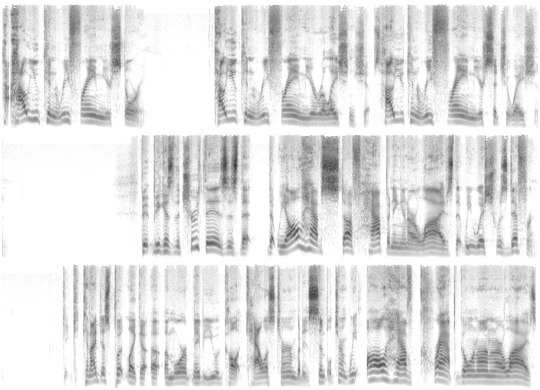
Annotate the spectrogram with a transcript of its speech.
how you can reframe your story how you can reframe your relationships, how you can reframe your situation. Because the truth is, is that, that we all have stuff happening in our lives that we wish was different. Can I just put like a, a, more, maybe you would call it callous term, but it's simple term? We all have crap going on in our lives.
